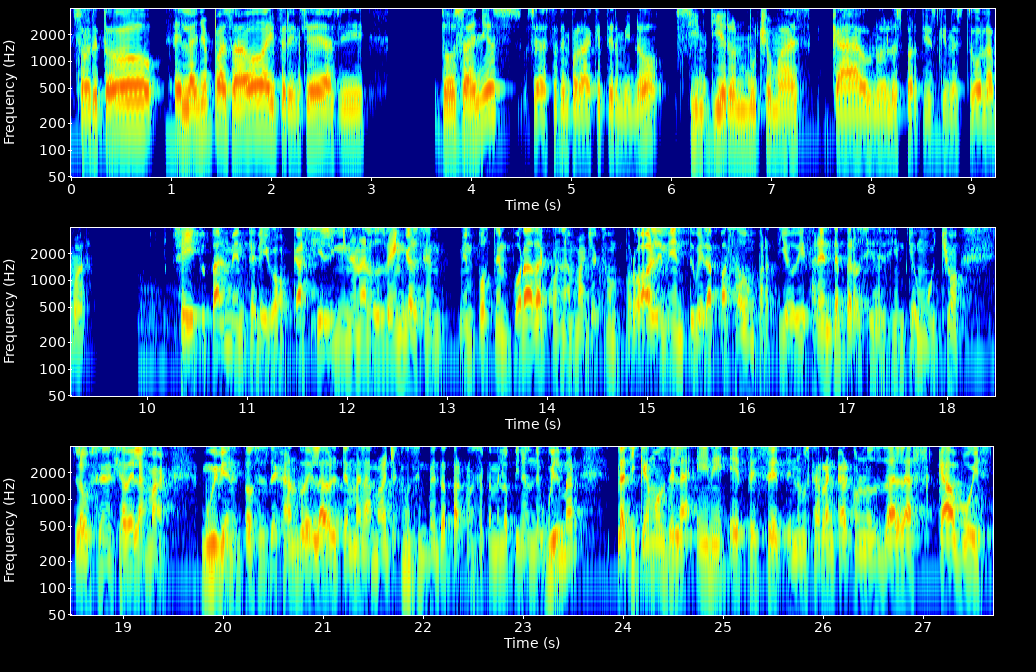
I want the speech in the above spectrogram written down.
Sobre todo el año pasado, a diferencia de hace dos años, o sea, esta temporada que terminó, sintieron mucho más cada uno de los partidos que no estuvo la mar. Sí, totalmente. Digo, casi eliminan a los Bengals en, postemporada. Con Lamar Jackson probablemente hubiera pasado un partido diferente, pero sí se sintió mucho la ausencia de Lamar. Muy bien, entonces, dejando de lado el tema de Lamar Jackson, simplemente para conocer también la opinión de Wilmer, platiquemos de la NFC. Tenemos que arrancar con los Dallas Cowboys.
